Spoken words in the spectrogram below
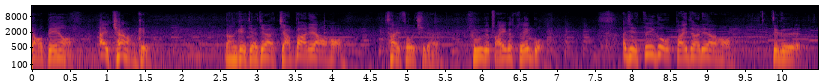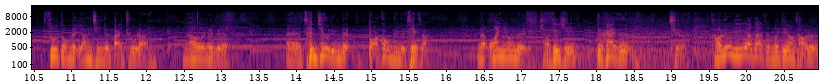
老爸哦爱请人客，人客家家吃饱了吼，菜收起来，出一个摆一个水果，而且水果摆材料吼，这个苏东的扬琴就摆出来，然后那个呃陈秋林的大钢琴就贴出来，那王勇的小提琴就开始去了。讨论你要到什么地方讨论，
